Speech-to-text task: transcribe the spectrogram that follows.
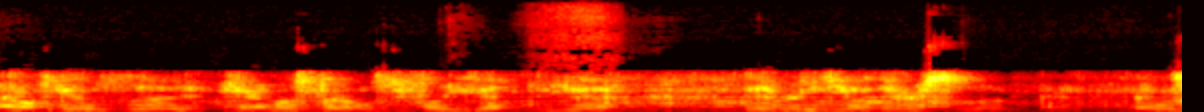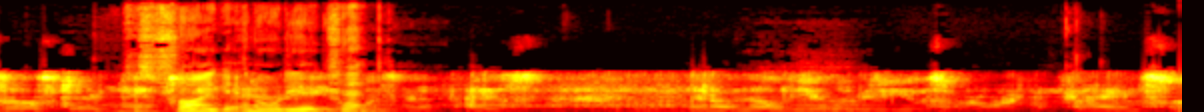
I don't think I was uh, hearing those problems before you got the, uh, the radio there, so that was all starting Just try and get an audio check. Because, you know, all the other radios were working fine, so.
